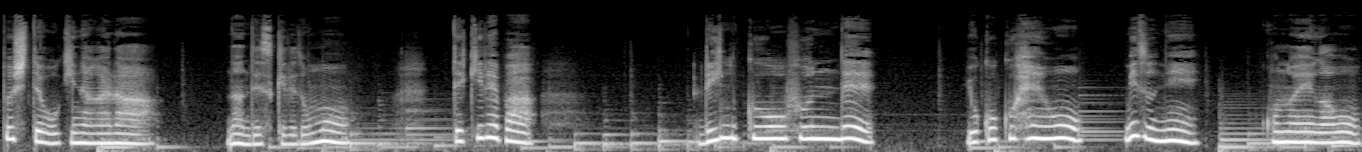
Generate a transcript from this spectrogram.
プしておきながらなんですけれどもできればリンクを踏んで予告編を見ずにこの映画を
